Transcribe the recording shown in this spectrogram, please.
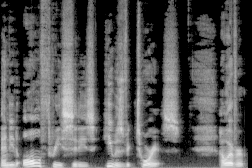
and in all three cities he was victorious. However,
